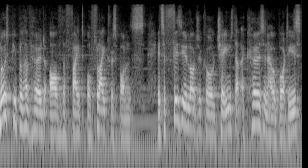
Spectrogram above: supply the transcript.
Most people have heard of the fight or flight response. It's a physiological change that occurs in our bodies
